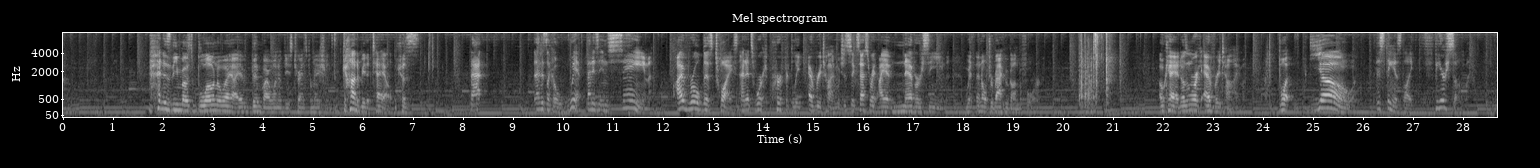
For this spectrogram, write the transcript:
That is the most blown away I have been by one of these transformations. It's gotta be the tail, because that, that is like a whip. That is insane. I've rolled this twice, and it's worked perfectly every time, which is a success rate I have never seen with an Ultra Bakugan before. Okay, it doesn't work every time, but yo, this thing is like fearsome.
